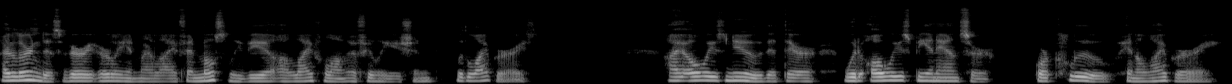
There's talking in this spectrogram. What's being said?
I learned this very early in my life and mostly via a lifelong affiliation with libraries. I always knew that there would always be an answer or clue in a library.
